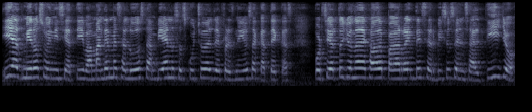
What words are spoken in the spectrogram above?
y admiro su iniciativa. Mándenme saludos también, los escucho desde Fresnillo, Zacatecas. Por cierto, yo no he dejado de pagar renta y servicios en Saltillo.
